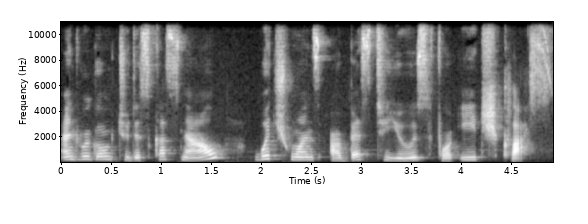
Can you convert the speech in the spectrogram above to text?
And we're going to discuss now which ones are best to use for each class.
